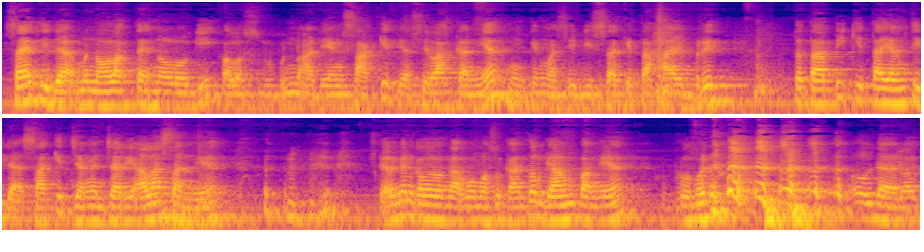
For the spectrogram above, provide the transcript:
Saya tidak menolak teknologi, kalau ada yang sakit ya silahkan ya, mungkin masih bisa kita hybrid. Tetapi kita yang tidak sakit jangan cari alasan ya. Sekarang kan kalau nggak mau masuk kantor gampang ya. oh, udah,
